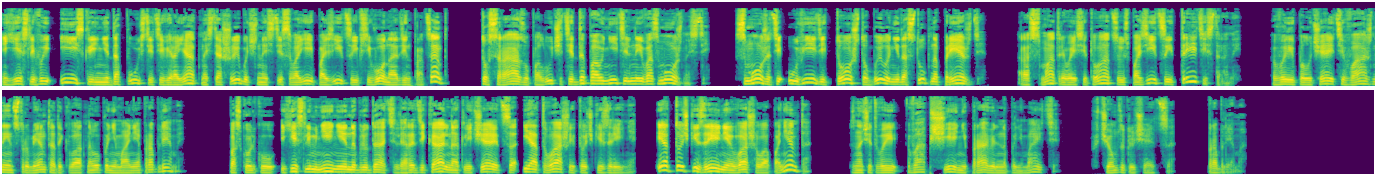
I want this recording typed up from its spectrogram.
Если вы искренне допустите вероятность ошибочности своей позиции всего на 1%, то сразу получите дополнительные возможности, сможете увидеть то, что было недоступно прежде. Рассматривая ситуацию с позиции третьей стороны, вы получаете важный инструмент адекватного понимания проблемы поскольку если мнение наблюдателя радикально отличается и от вашей точки зрения, и от точки зрения вашего оппонента, значит, вы вообще неправильно понимаете, в чем заключается проблема.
